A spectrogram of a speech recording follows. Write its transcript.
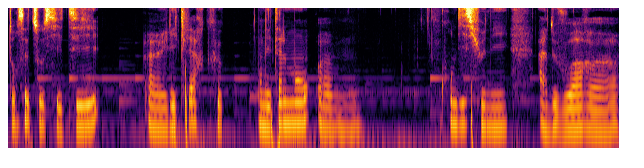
dans cette société, il est clair qu'on est tellement conditionné à devoir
